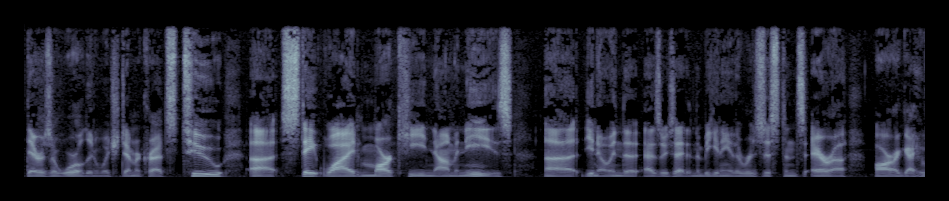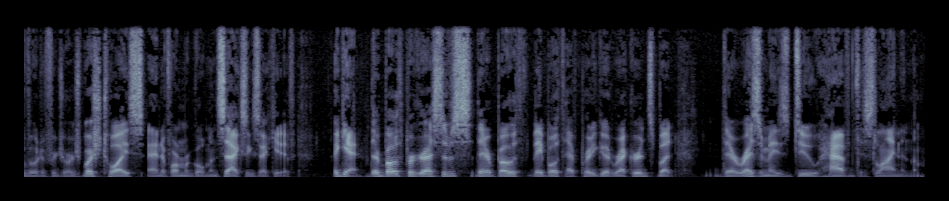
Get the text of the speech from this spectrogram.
there is a world in which Democrats, two uh, statewide marquee nominees uh, you know, in the as we said in the beginning of the resistance era, are a guy who voted for George Bush twice and a former Goldman Sachs executive. Again, they're both progressives. They're both they both have pretty good records, but their resumes do have this line in them.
